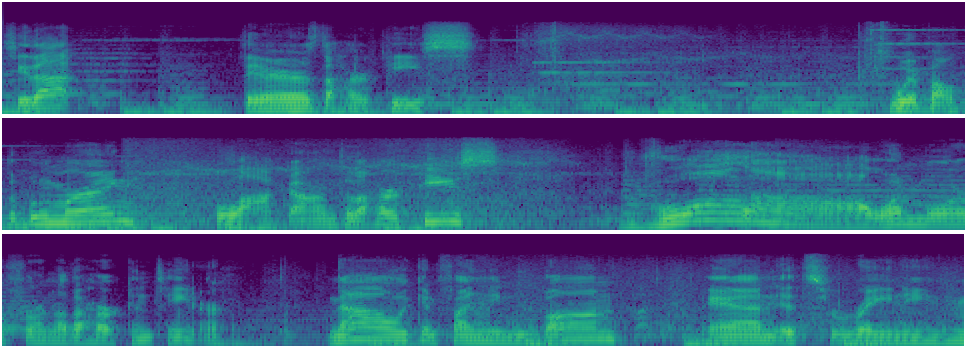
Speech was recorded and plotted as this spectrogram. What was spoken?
See that? There's the heart piece. Whip out the boomerang. lock onto the heart piece. Voila! One more for another heart container. Now we can finally move on, and it's raining.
